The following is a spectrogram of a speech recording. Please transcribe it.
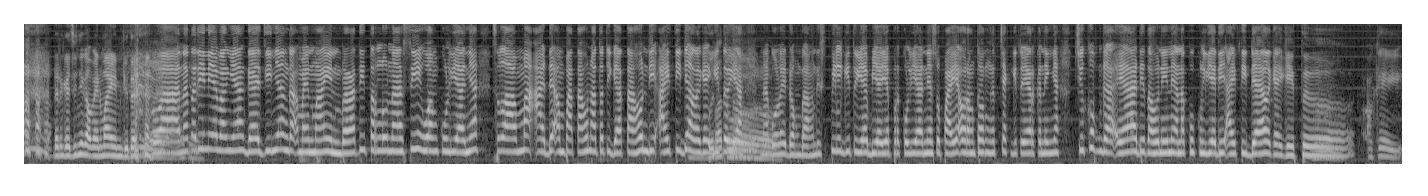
Dan gajinya nggak main-main gitu. Wah, nah tadi ini ya Bang ya, gajinya nggak main-main. Berarti terlunasi uang kuliahnya selama ada empat tahun atau tiga tahun di IT Del kayak gitu ya. Nah boleh dong Bang, di spill gitu ya biaya perkuliahannya supaya orang tua ngecek gitu ya rekeningnya. Cukup nggak ya di tahun ini anakku kuliah di IT Del kayak gitu. Oke,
